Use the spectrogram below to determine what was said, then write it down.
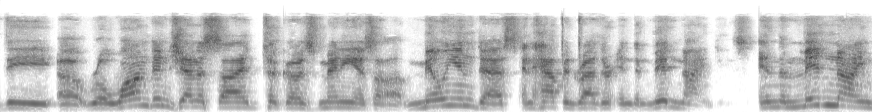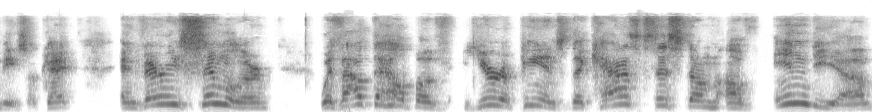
the uh, Rwandan genocide took as many as a million deaths and happened rather in the mid 90s. In the mid 90s, okay, and very similar. Without the help of Europeans, the caste system of India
